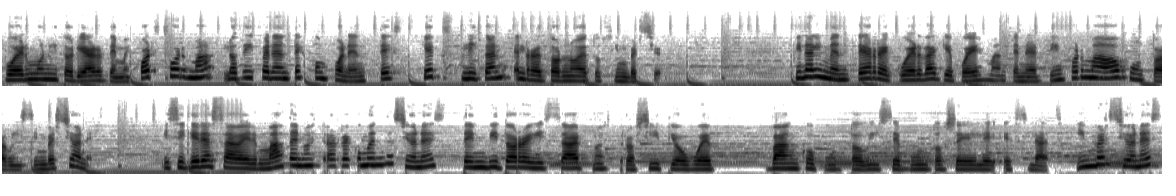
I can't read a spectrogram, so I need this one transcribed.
poder monitorear de mejor forma los diferentes componentes que explican el retorno de tus inversiones. Finalmente, recuerda que puedes mantenerte informado junto a Visa Inversiones y si quieres saber más de nuestras recomendaciones, te invito a revisar nuestro sitio web banco.vice.cl inversiones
